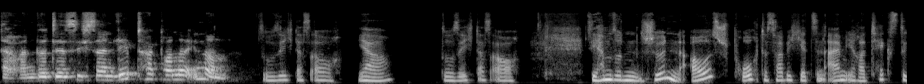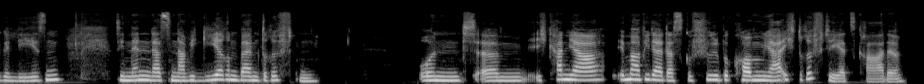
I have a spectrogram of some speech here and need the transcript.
Daran wird er sich sein Lebtag dran erinnern. So sehe ich das auch. Ja, so sehe ich das auch. Sie haben so einen schönen Ausspruch, das habe ich jetzt in einem Ihrer Texte gelesen. Sie nennen das Navigieren beim Driften. Und ähm, ich kann ja immer wieder das Gefühl bekommen, ja, ich drifte jetzt gerade.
